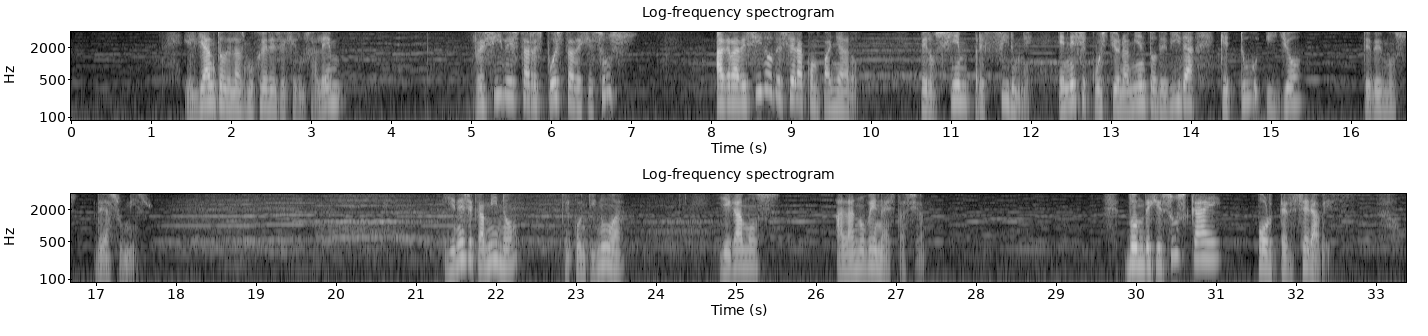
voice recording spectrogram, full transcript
El llanto de las mujeres de Jerusalén recibe esta respuesta de Jesús, agradecido de ser acompañado, pero siempre firme en ese cuestionamiento de vida que tú y yo debemos de asumir. Y en ese camino que continúa, llegamos a la novena estación, donde Jesús cae por tercera vez,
